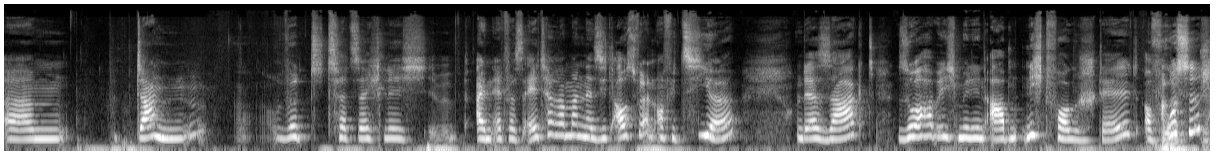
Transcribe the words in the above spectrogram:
Ähm, dann wird tatsächlich ein etwas älterer Mann, der sieht aus wie ein Offizier. Und er sagt, so habe ich mir den Abend nicht vorgestellt. Auf Also, Russisch. ja,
